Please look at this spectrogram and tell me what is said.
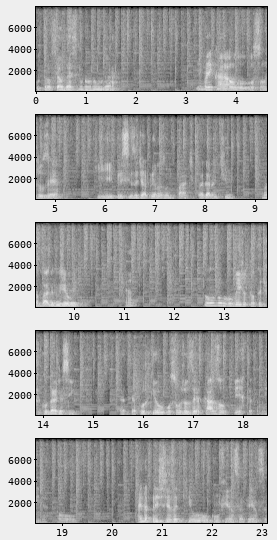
o, o troféu 19 lugar, e vai encarar o, o, São José, que precisa de apenas um empate para garantir uma vaga no G8. É. Então não, não, vejo tanta dificuldade assim. Até porque o, o São José, caso perca também, né? Então, ainda precisa que o Confiança vença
